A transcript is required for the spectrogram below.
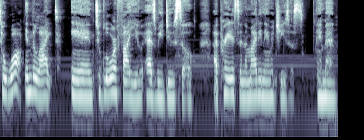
to walk in the light and to glorify you as we do so. I pray this in the mighty name of Jesus. Amen.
